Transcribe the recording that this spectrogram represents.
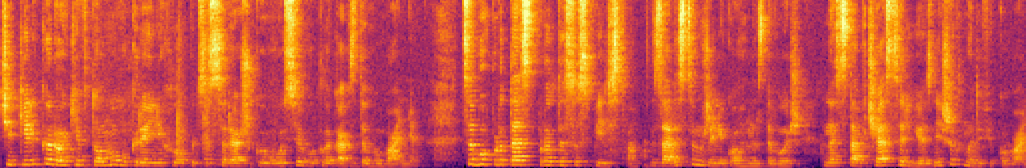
Ще кілька років тому в Україні хлопець із сережкою вусів викликав здивування. Це був протест проти суспільства. Зараз цим вже нікого не здивуєш. Настав час серйозніших модифікувань.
